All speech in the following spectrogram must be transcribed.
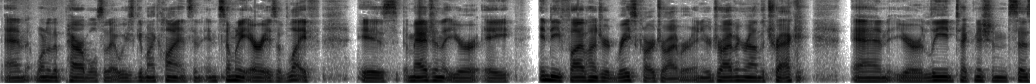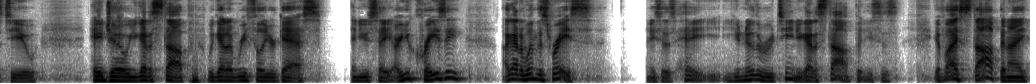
And one of the parables that I always give my clients in, in so many areas of life is imagine that you're a Indy 500 race car driver and you're driving around the track and your lead technician says to you, Hey, Joe, you got to stop. We got to refill your gas. And you say, Are you crazy? I got to win this race. And he says, Hey, you know the routine. You got to stop. And he says, If I stop and I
